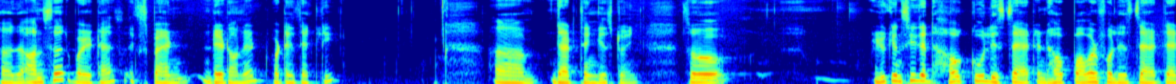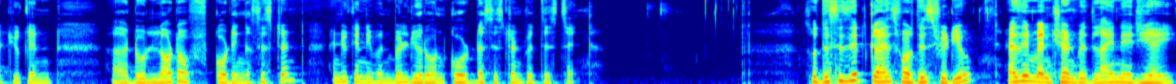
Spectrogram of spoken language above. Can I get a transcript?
uh, the answer but it has expanded on it what exactly um, that thing is doing. So you can see that how cool is that and how powerful is that that you can uh, do a lot of coding assistant and you can even build your own code assistant with this thing. So this is it guys for this video. As i mentioned with LionAGI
